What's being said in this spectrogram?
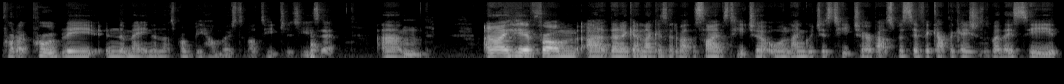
product, probably in the main, and that's probably how most of our teachers use it. Um, mm. And I hear from, uh, then again, like I said, about the science teacher or languages teacher about specific applications where they see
